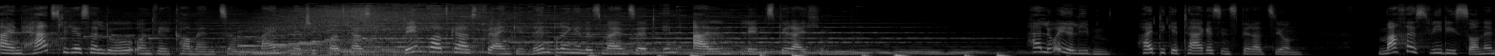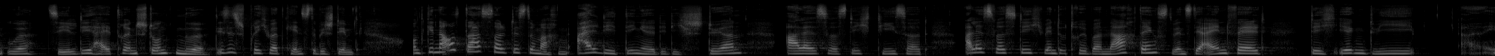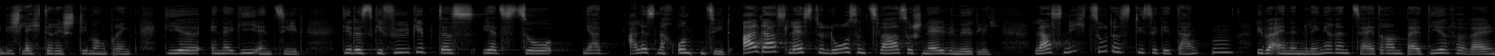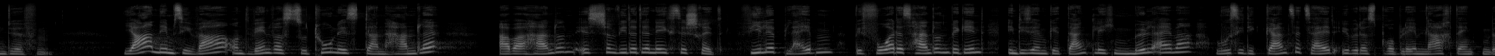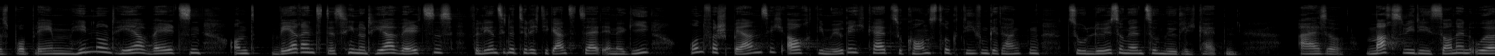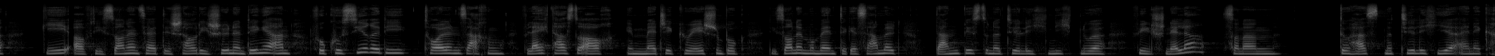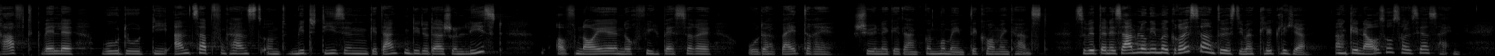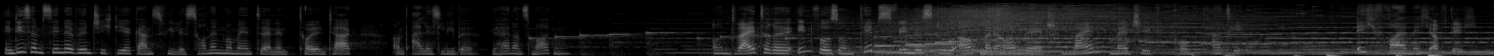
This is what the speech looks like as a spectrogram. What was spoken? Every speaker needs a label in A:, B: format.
A: Ein herzliches Hallo und willkommen zum Mind Magic Podcast, dem Podcast für ein gewinnbringendes Mindset in allen Lebensbereichen. Hallo ihr Lieben, heutige Tagesinspiration. Mach es wie die Sonnenuhr, zähl die heiteren Stunden nur. Dieses Sprichwort kennst du bestimmt. Und genau das solltest du machen. All die Dinge, die dich stören, alles, was dich teasert, alles, was dich, wenn du drüber nachdenkst, wenn es dir einfällt, dich irgendwie in die schlechtere Stimmung bringt, dir Energie entzieht, dir das Gefühl gibt, dass jetzt so ja alles nach unten zieht. All das lässt du los und zwar so schnell wie möglich. Lass nicht zu, dass diese Gedanken über einen längeren Zeitraum bei dir verweilen dürfen. Ja, nimm sie wahr und wenn was zu tun ist, dann handle, aber Handeln ist schon wieder der nächste Schritt. Viele bleiben, bevor das Handeln beginnt, in diesem gedanklichen Mülleimer, wo sie die ganze Zeit über das Problem nachdenken, das Problem hin und her wälzen und während des Hin- und Herwälzens verlieren sie natürlich die ganze Zeit Energie und versperren sich auch die Möglichkeit zu konstruktiven Gedanken, zu Lösungen, zu Möglichkeiten. Also mach's wie die Sonnenuhr, Geh auf die Sonnenseite, schau die schönen Dinge an, fokussiere die tollen Sachen. Vielleicht hast du auch im Magic Creation Book die Sonnenmomente gesammelt. Dann bist du natürlich nicht nur viel schneller, sondern du hast natürlich hier eine Kraftquelle, wo du die anzapfen kannst und mit diesen Gedanken, die du da schon liest, auf neue, noch viel bessere oder weitere schöne Gedanken und Momente kommen kannst. So wird deine Sammlung immer größer und du wirst immer glücklicher. Und genauso soll es ja sein. In diesem Sinne wünsche ich dir ganz viele Sonnenmomente, einen tollen Tag und alles Liebe. Wir hören uns morgen. Und weitere Infos und Tipps findest du auf meiner Homepage mindmagic.at. Ich freue mich auf dich.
